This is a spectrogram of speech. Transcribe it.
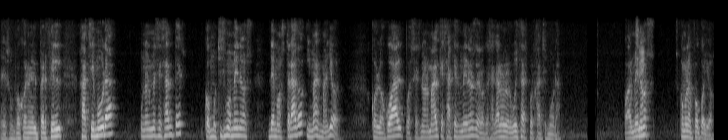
Es un poco en el perfil Hachimura, unos meses antes con muchísimo menos demostrado y más mayor. Con lo cual, pues es normal que saques menos de lo que sacaron los Wizards por Hachimura. O al menos es como lo enfoco yo.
